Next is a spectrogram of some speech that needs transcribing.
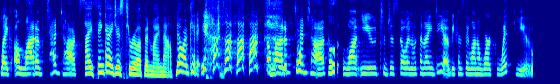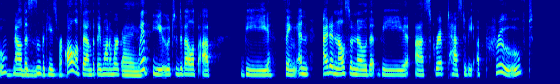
like a lot of TED Talks. I think I just threw up in my mouth. No, I'm kidding. a lot of TED Talks want you to just go in with an idea because they want to work with you. Now, this isn't the case for all of them, but they want to work Right. with you to develop up the thing. And I didn't also know that the uh, script has to be approved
